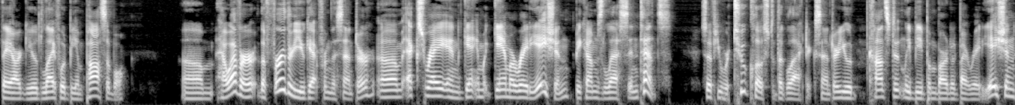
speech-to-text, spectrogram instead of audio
they argued life would be impossible. Um, however, the further you get from the center, um, X ray and gamma, gamma radiation becomes less intense. So, if you were too close to the galactic center, you would constantly be bombarded by radiation,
